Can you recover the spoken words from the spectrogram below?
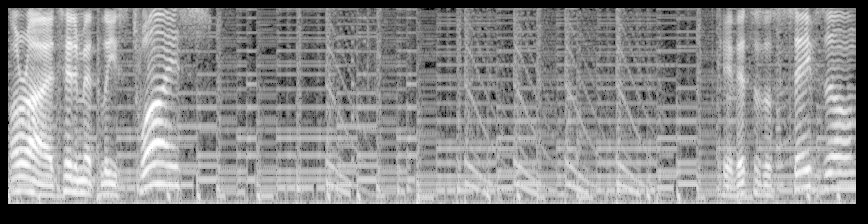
Alright, hit him at least twice. Okay, this is a safe zone.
